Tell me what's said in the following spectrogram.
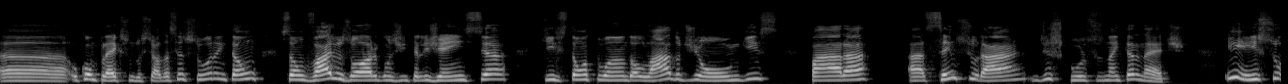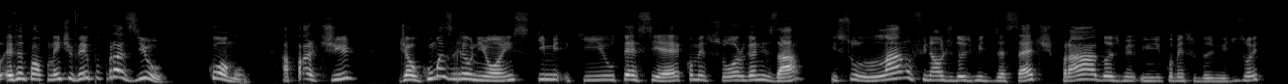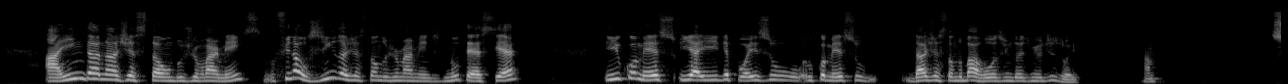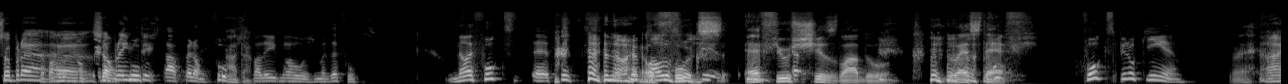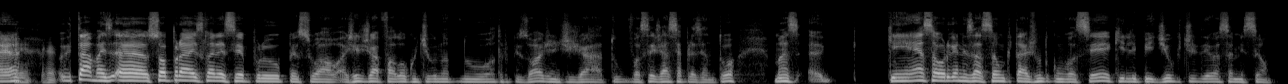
uh, o complexo industrial da censura, então, são vários órgãos de inteligência que estão atuando ao lado de ONGs para uh, censurar discursos na internet. E isso eventualmente veio para o Brasil. Como? A partir de algumas reuniões que, que o TSE começou a organizar, isso lá no final de 2017 para começo de 2018, ainda na gestão do Gilmar Mendes, no finalzinho da gestão do Gilmar Mendes no TSE, e o começo, e aí depois o, o começo da gestão do Barroso em 2018. Tá? Só para uh, ah, só para entender. Ah, perdão, Fux, ah, tá. falei Barroso, mas é Fux. Não é Fux, é Fux. Não, é, é Paulo Fux. Fux. F-U-X lá do, do STF. Fux Piruquinha. Ah, é? tá, mas é, só para esclarecer para o pessoal, a gente já falou contigo no, no, outro episódio, a gente já, tu, você já se apresentou, mas é, quem é essa organização que está junto com você, que lhe pediu, que te deu essa missão?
